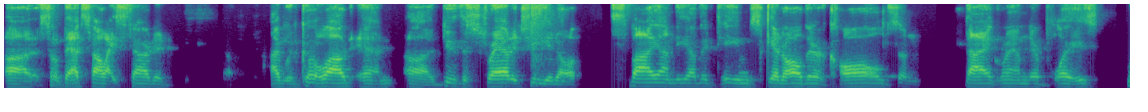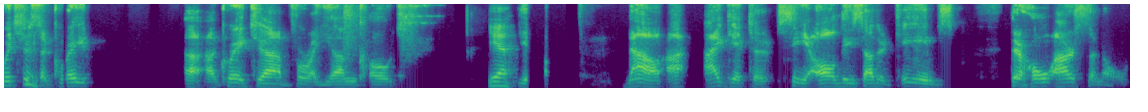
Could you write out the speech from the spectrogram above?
Uh, so that's how I started. I would go out and uh, do the strategy, you know, spy on the other teams, get all their calls and diagram their plays. which is a great uh, a great job for a young coach. Yeah. You know, now I, I get to see all these other teams, their whole arsenal.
